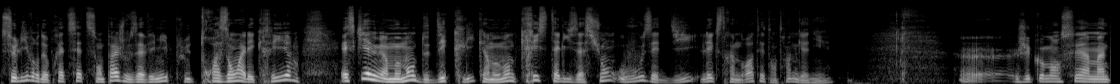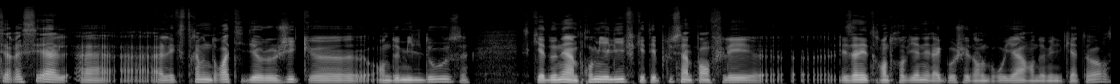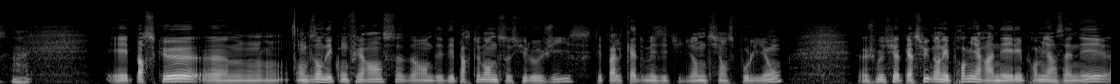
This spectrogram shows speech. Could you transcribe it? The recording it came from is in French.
Ce livre de près de 700 pages, vous avez mis plus de trois ans à l'écrire. Est-ce qu'il y a eu un moment de déclic, un moment de cristallisation où vous vous êtes dit l'extrême droite est en train de gagner? Euh, j'ai commencé à m'intéresser à, l'extrême droite idéologique euh, en 2012 ce qui a donné un premier livre qui était plus un pamphlet, euh, Les années 30 reviennent et la gauche est dans le brouillard en 2014. Et parce que, euh, en faisant des conférences dans des départements de sociologie, ce n'était pas le cas de mes étudiants de Sciences Po Lyon, euh, je me suis aperçu que dans les premières années, les premières années,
